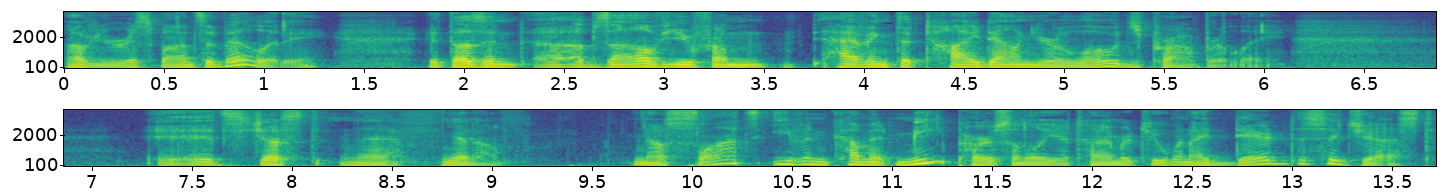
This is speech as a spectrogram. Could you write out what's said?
of your responsibility. It doesn't uh, absolve you from having to tie down your loads properly. It's just, eh, you know. Now, Slott's even come at me personally a time or two when I dared to suggest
